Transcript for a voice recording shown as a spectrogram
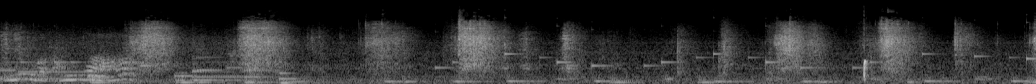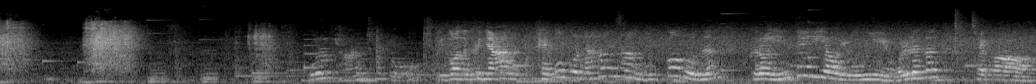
무슨 거 나온 거야 뭘 이렇게 안 쳐줘? 이거는 그냥 대부분은 항상 묶어놓는 그런 인테리어용이에요. 원래는 제가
